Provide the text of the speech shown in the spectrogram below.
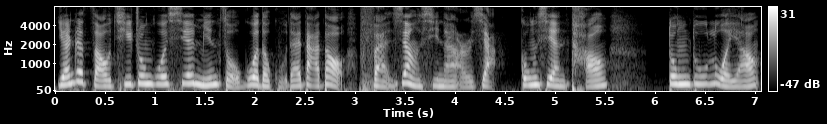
沿着早期中国先民走过的古代大道，反向西南而下，攻陷唐东都洛阳，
